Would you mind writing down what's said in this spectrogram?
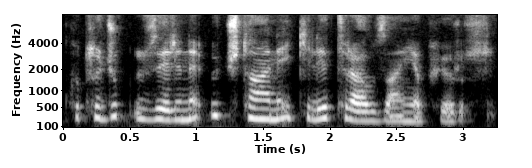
kutucuk üzerine 3 tane ikili trabzan yapıyoruz.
